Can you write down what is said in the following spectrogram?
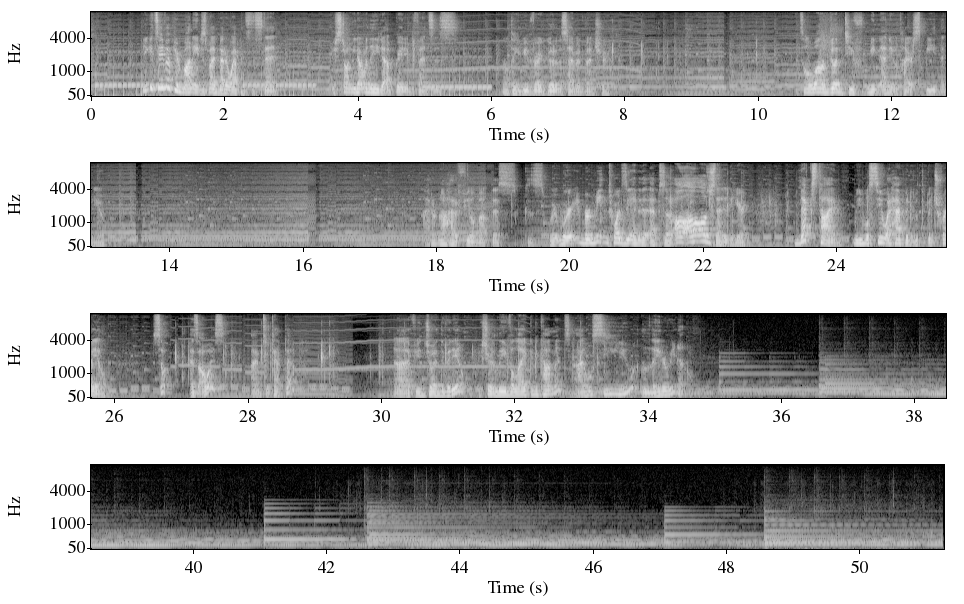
You can save up your money and just buy better weapons instead. If you're strong, you don't really need to upgrade your defenses. I don't think you'd be very good at this type of adventure. It's all well and good until you meet an enemy with higher speed than you. Don't know how to feel about this, because we're, we're, we're meeting towards the end of the episode. I'll, I'll, just end it here. Next time, we will see what happened with the betrayal. So, as always, I'm Sir Tap Tap. Uh, if you enjoyed the video, make sure to leave a like and a comment. I will see you later, Reno.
